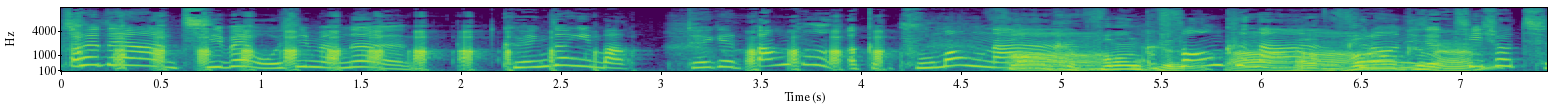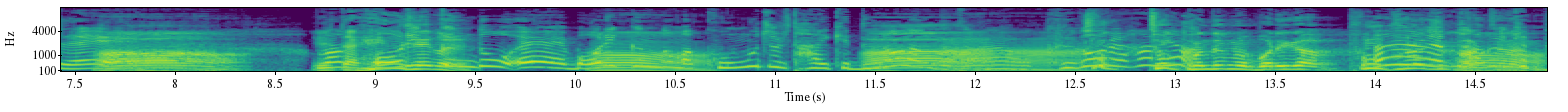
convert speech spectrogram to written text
최대한 집에 오시면은 굉장히 막 되게 빵구 아, 그 구멍난 펑크, 펑크. 펑크난 아, 그런 펑크난. 이제 티셔츠에 아. 막 일단 행색을. 머리끈도 예 머리끈도 어. 막 고무줄 다 이렇게 늘어난 아. 거잖아요. 그거를 툭, 툭 하면 건들면 머리가 풍 네, 풀어질 것 바로. 이렇게 팡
